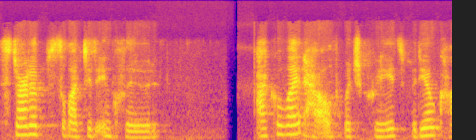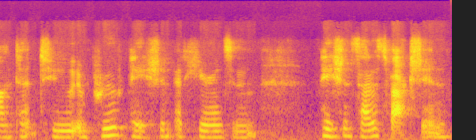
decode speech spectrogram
Startups selected include Acolyte Health, which creates video content to improve patient adherence and patient satisfaction.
